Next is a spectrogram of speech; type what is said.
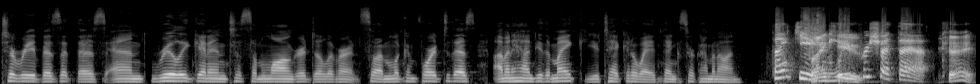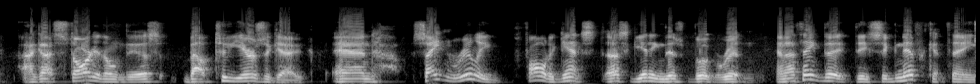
to revisit this and really get into some longer deliverance. So I'm looking forward to this. I'm going to hand you the mic. You take it away. Thanks for coming on. Thank you. Thank we you. appreciate that. Okay. I got started on this about two years ago, and Satan really fought against us getting this book written. And I think that the significant thing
